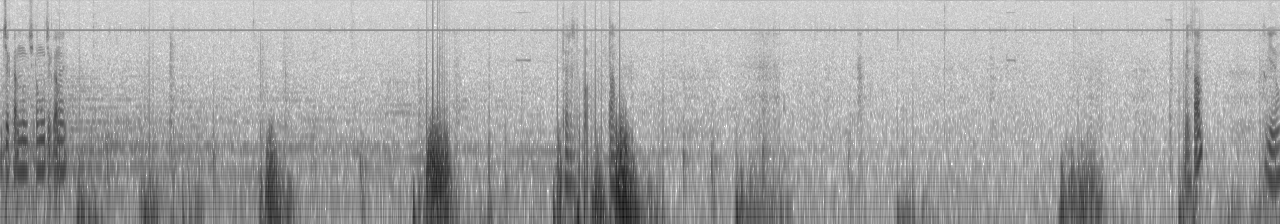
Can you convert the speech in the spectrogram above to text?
Uciekamy, uciekamy, uciekamy. Teraz to po... tam. Jest tam? Zginął.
